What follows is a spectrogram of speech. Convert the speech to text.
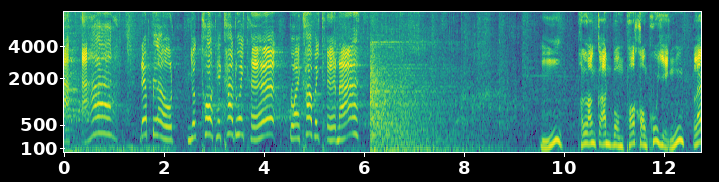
อ่าได้โปรดยกโทษให้ข้าด้วยเถอะ ปล่อยข้าไปเถอะนะหืม พลังการบ่มเพาะของผู้หญิง และ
